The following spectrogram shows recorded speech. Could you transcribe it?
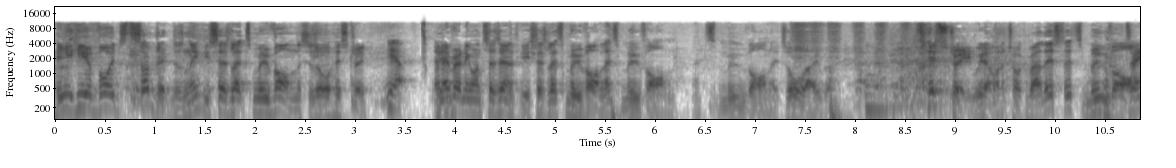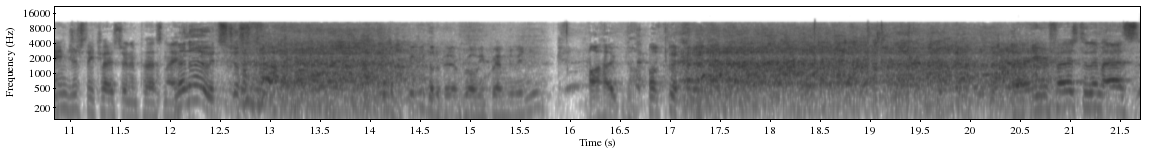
he, he avoids the subject, doesn't he? He says, let's move on, this is all history. Yeah. Whenever anyone says anything, he says, let's move on, let's move on, let's move on, it's all over. it's history, we don't want to talk about this, let's move on. Dangerously close to an impersonation. No, no, it's just. Have you got a bit of Rory Bremner in you? I hope not. Uh, he refers to them as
